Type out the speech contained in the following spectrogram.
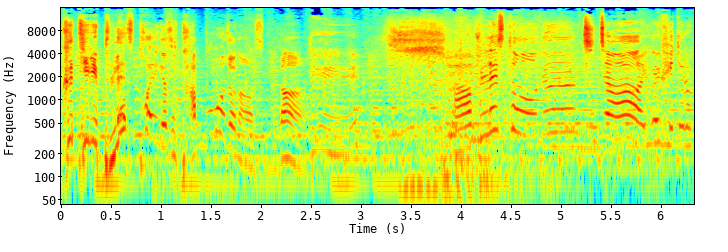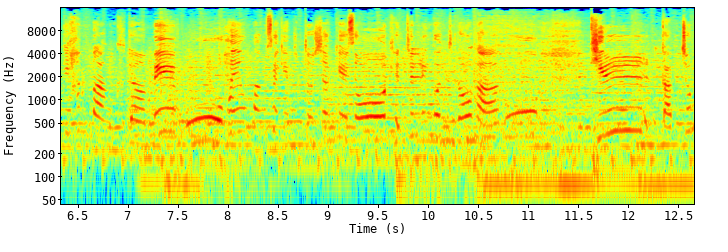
그 딜이 블래스터에게서 다 뿜어져 나왔습니다. 네. 아 블래스터는 진짜 이거 휘두르기 한 방, 그 다음에 뭐 화염 방사기부터 시작해서 개틀링 건 들어가고 딜, 그러니까 좀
